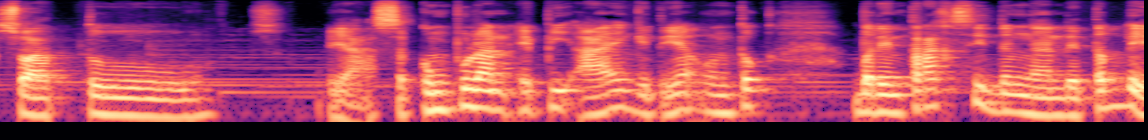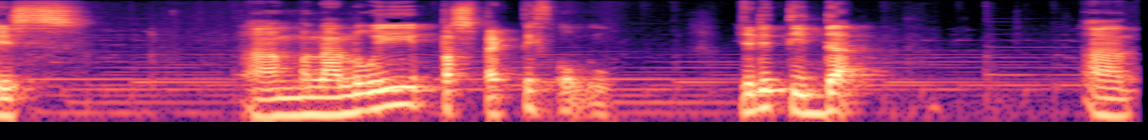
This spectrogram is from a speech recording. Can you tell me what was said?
suatu ya sekumpulan API gitu ya untuk berinteraksi dengan database uh, melalui perspektif OU. Jadi tidak uh,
